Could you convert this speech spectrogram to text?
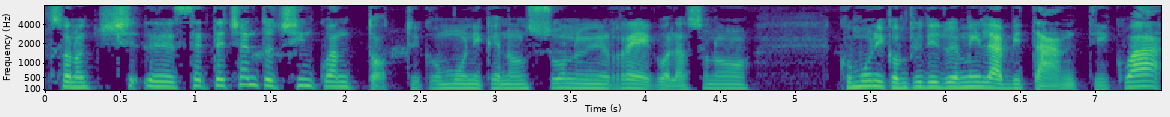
Sono 758 eh, i comuni che non sono in regola, sono comuni con più di 2000 abitanti. Qua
